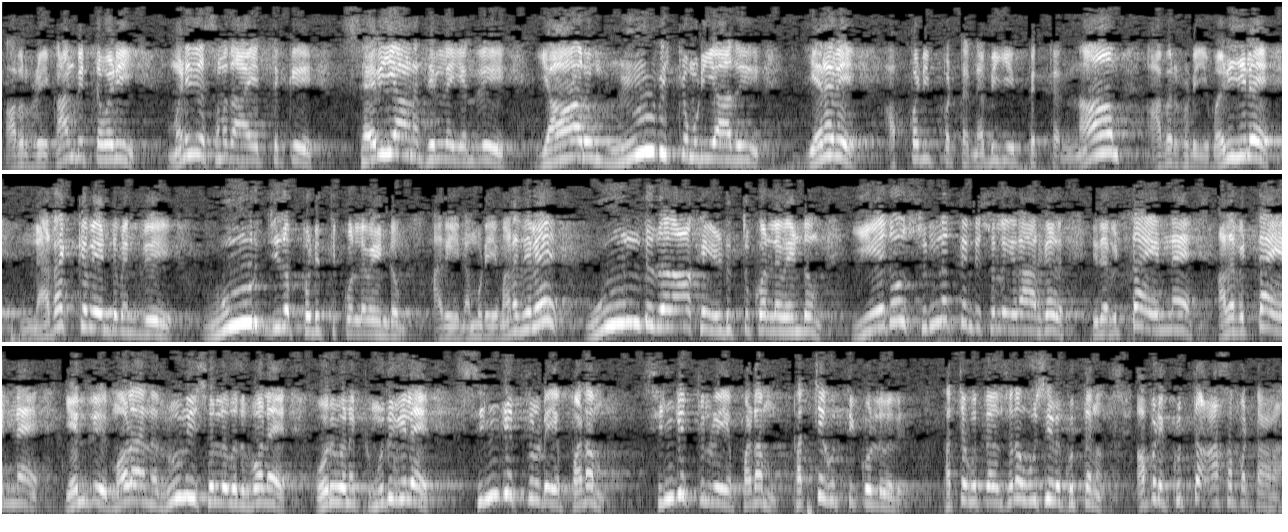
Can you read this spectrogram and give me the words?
அவர்களுடைய காண்பித்த வழி மனித சமுதாயத்துக்கு சரியானதில்லை என்று யாரும் நிரூபிக்க முடியாது. எனவே அப்படிப்பட்ட நபியை பெற்ற நாம் அவர்களுடைய வழியிலே நடக்க வேண்டும் என்று ஊர்ஜிதப்படுத்திக் கொள்ள வேண்டும். அதை நம்முடைய மனதிலே ஊண்டுதலாக எடுத்துக்கொள்ள வேண்டும். ஏதோ சுண்ணத் என்று சொல்லுகிறார்கள். இதை விட்டா என்ன? அதை விட்டா என்ன? என்று மௌலான ரூமி சொல்லுவது போல ஒருவனுக்கு முதுகிலே சிங்கத்தினுடைய படம் சிங்கத்தினுடைய படம் பச்சை குத்தி கொள்ளுவது. பச்சை குத்த சொன்னா ஊசியில குத்தணும். அப்படி குத்த ஆசைப்பட்டானா?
